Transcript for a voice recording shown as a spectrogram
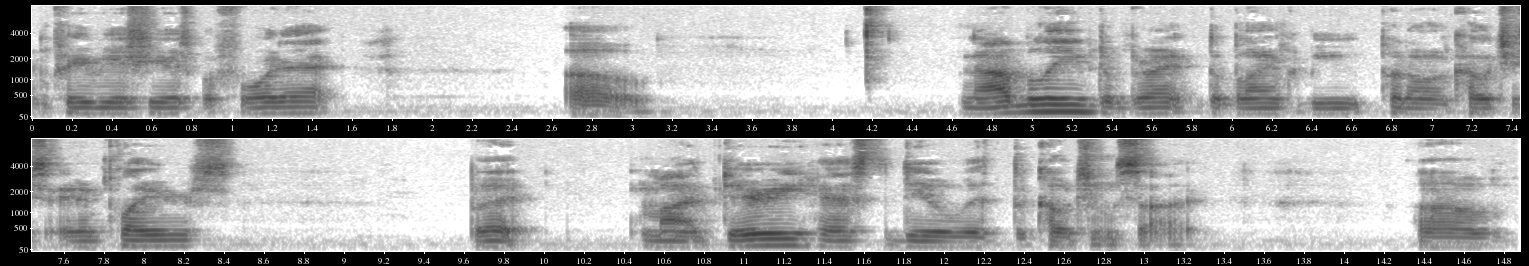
and previous years before that. Um, now I believe the blame, the blame could be put on coaches and players, but my theory has to deal with the coaching side. Um,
